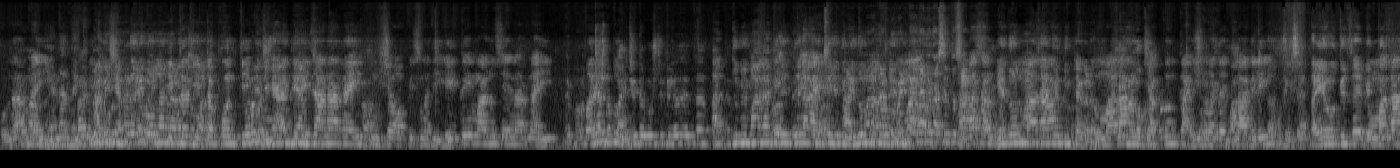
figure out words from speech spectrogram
होणार नाही आम्ही शब्दाने बोलणार नाही इथं तुम्हाला. guarantee दिली आमची. जाणार नाही तुमच्या ऑफिसमध्ये एकही माणूस येणार नाही परंतु पाहिजे त्या गोष्टी दिल्या जातात आज तुम्ही मागा ते- ते- ते- ते- दोन माणसं आहेत. तुम्हाला लागत असेल तर सांगा. तुम्हाला सांगतो, हे दोन माणसं तुम्हाला आहेत तुमच्याकडे. तुम्हाला आमच्याकडून काही मदत लागली हा, वकील साहेब. तुम्हाला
